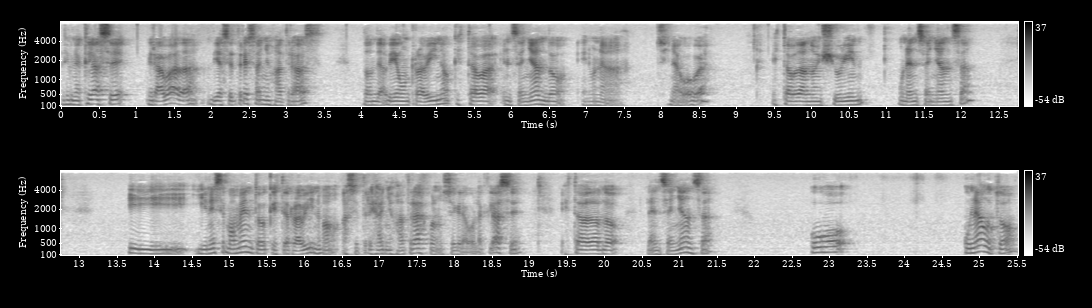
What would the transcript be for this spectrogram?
de una clase grabada de hace tres años atrás, donde había un rabino que estaba enseñando en una sinagoga, estaba dando un shurin, una enseñanza, y, y, en ese momento que este rabino, hace tres años atrás, cuando se grabó la clase, estaba dando la enseñanza, hubo un auto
